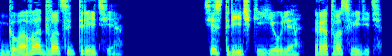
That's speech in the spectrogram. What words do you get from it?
Глава 23. «Сестрички, Юля, рад вас видеть»,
